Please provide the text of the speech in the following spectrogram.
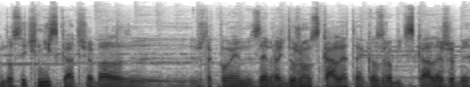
dosyć niska. Trzeba, y, że tak powiem, zebrać dużą skalę tego, zrobić skalę, żeby,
